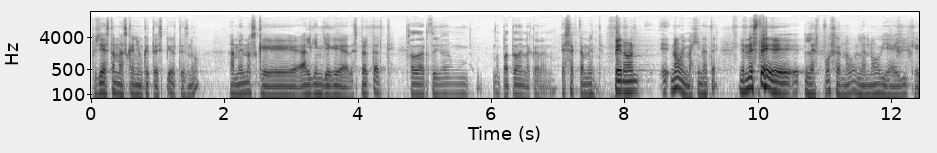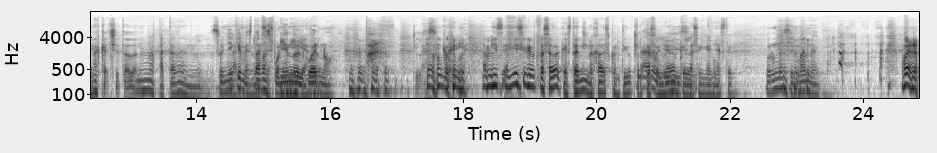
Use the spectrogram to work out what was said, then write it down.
pues ya está más cañón que te despiertes, ¿no? A menos que alguien llegue a despertarte. A darte ya un- una patada en la cara, ¿no? Exactamente. Pero, eh, no, imagínate. En este, eh, la esposa, ¿no? La novia ahí que... Una cachetada, ¿no? Una patada en... Soñé que me estabas poniendo el cuerno. Clásico, No, güey. güey. A mí, a mí sí me ha pasado que están enojadas contigo porque Claro, soñaron güey, que sí. las engañaste. Por una semana. Bueno,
